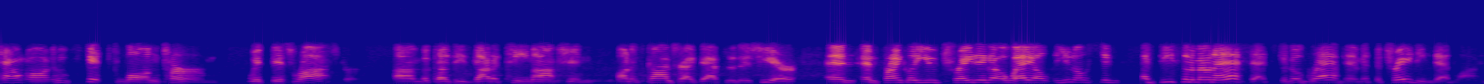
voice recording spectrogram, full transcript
count on who fits long term with this roster um, because he's got a team option on his contract after this year. And and frankly, you traded away a you know a decent amount of assets to go grab him at the trading deadline.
